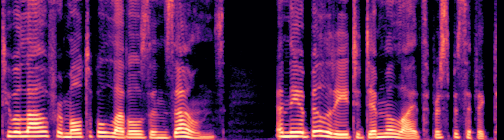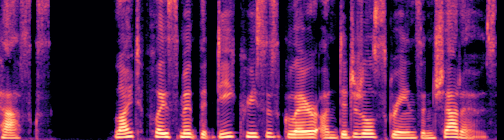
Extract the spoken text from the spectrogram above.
to allow for multiple levels and zones and the ability to dim the lights for specific tasks. Light placement that decreases glare on digital screens and shadows,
